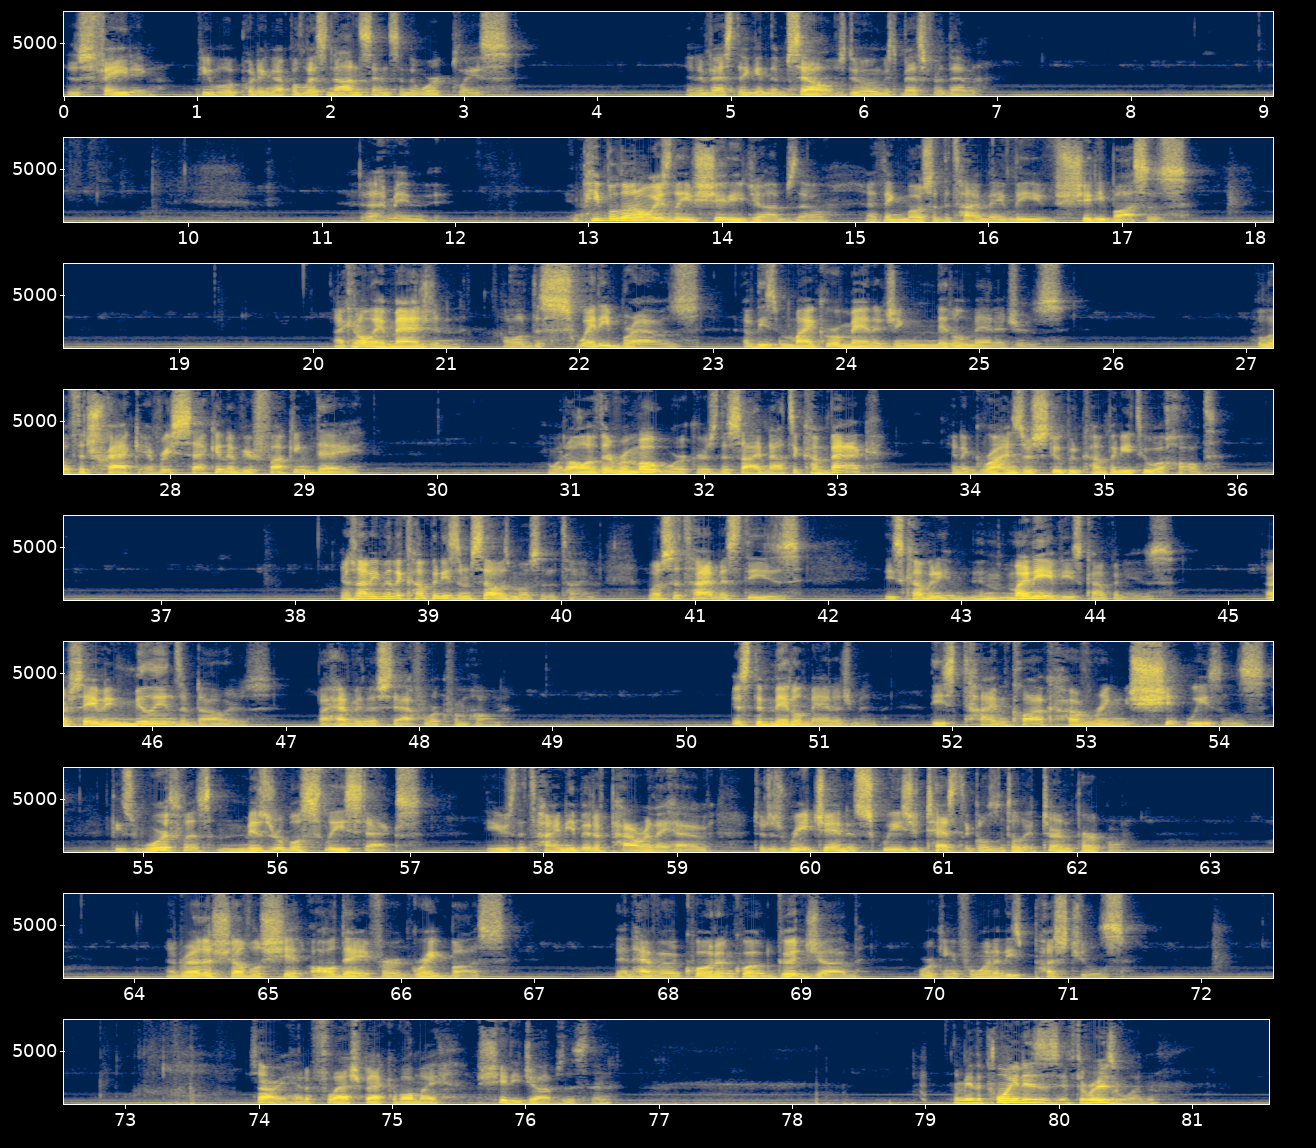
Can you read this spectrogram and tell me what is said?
is fading. People are putting up with less nonsense in the workplace and investing in themselves, doing what's best for them. I mean, people don't always leave shitty jobs, though. I think most of the time they leave shitty bosses. I can only imagine all of the sweaty brows of these micromanaging middle managers who'll have to track every second of your fucking day. When all of their remote workers decide not to come back, and it grinds their stupid company to a halt. It's not even the companies themselves most of the time. Most of the time, it's these these company. Many of these companies are saving millions of dollars by having their staff work from home. It's the middle management, these time clock hovering shit weasels, these worthless, miserable Sleestaks. They use the tiny bit of power they have to just reach in and squeeze your testicles until they turn purple. I'd rather shovel shit all day for a great boss than have a quote unquote good job working for one of these pustules. Sorry, I had a flashback of all my shitty jobs this then. I mean, the point is, if there is one,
